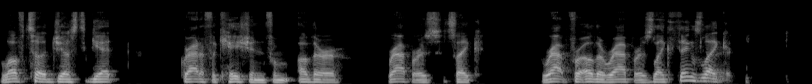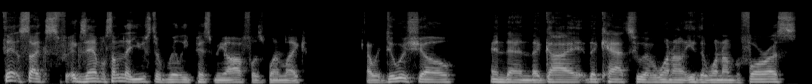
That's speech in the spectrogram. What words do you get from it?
love to just get gratification from other rappers. It's like rap for other rappers. Like things like things like for example, something that used to really piss me off was when like I would do a show and then the guy, the cats who ever went on either went on before us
